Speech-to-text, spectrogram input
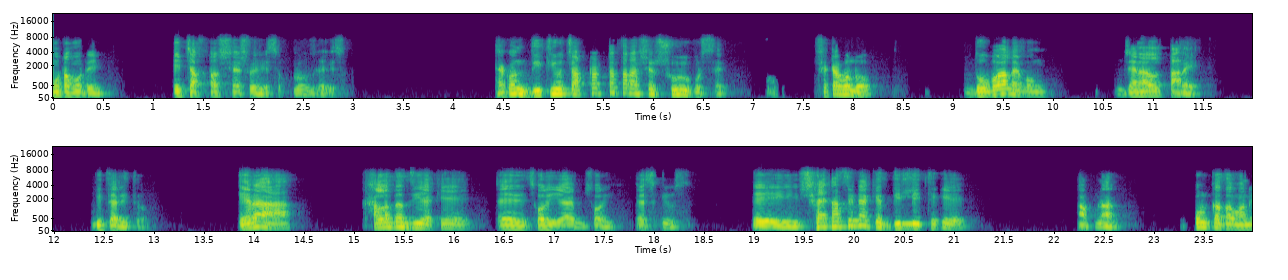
মোটামুটি এই চাপটা শেষ হয়ে গেছে ক্লোজ হয়ে গেছে। এখন দ্বিতীয় চ্যাপ্টারটা তারা সে শুরু করছে। সেটা হলো দোবাল এবং জেনারেল তারেক বিতাড়িত। এরা খালেদা জিয়াকে sorry I am sorry excuse এই শেখ হাসিনাকে দিল্লি থেকে আপনার কলকাতা মানে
